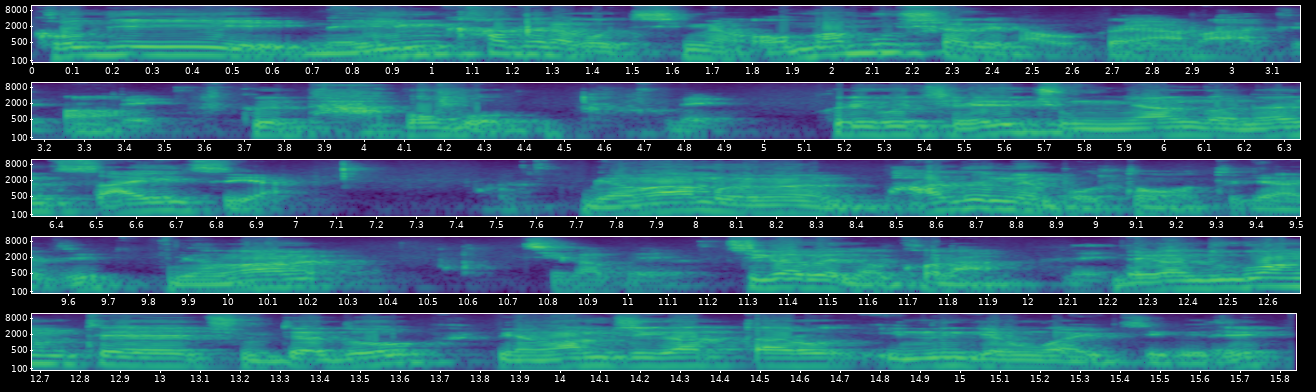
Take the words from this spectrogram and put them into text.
거기 name card라고 치면 어마무시하게 나올 거야 아마. 카드, 어, 네. 그다 보고 네. 그리고 제일 중요한 거는 사이즈야. 명함은 받으면 보통 어떻게 하지? 명함 지갑에 지갑에 넣거나 네. 내가 누구한테 줄 때도 명함 지갑 따로 있는 경우가 있지, 그지?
